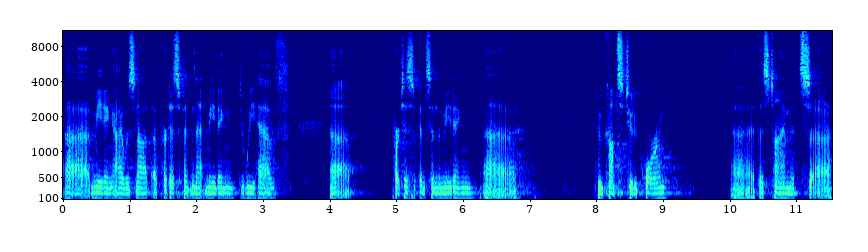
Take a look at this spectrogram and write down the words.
uh, meeting. I was not a participant in that meeting. Do we have uh, participants in the meeting uh, who constitute a quorum at this time? It's, it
